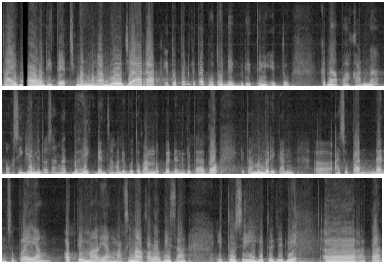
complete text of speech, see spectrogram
time mau detachment mengambil jarak itu pun kita butuh di breathing itu Kenapa? Karena oksigen itu sangat baik dan sangat dibutuhkan untuk badan kita atau kita memberikan eh, asupan dan suplai yang optimal yang maksimal kalau bisa. Itu sih gitu. Jadi eh, apa?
